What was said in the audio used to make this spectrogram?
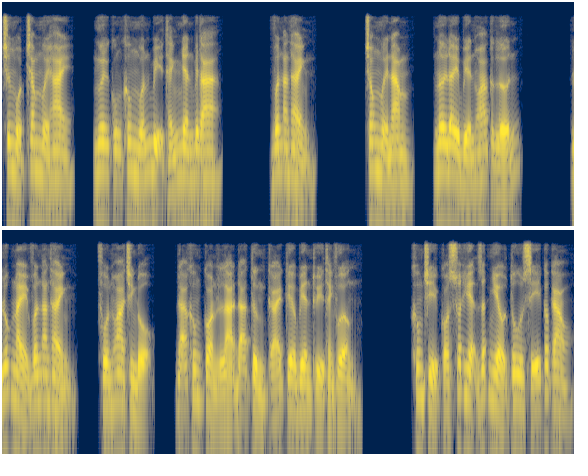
chương một trăm mười hai, ngươi cũng không muốn bị thánh nhân biết ta. Vân an thành. Trong mười năm, nơi đây biến hóa cực lớn. Lúc này vân an thành, phồn hoa trình độ, đã không còn là đã từng cái kia biên thủy thành phường. Không chỉ có xuất hiện rất nhiều tu sĩ cấp cao,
